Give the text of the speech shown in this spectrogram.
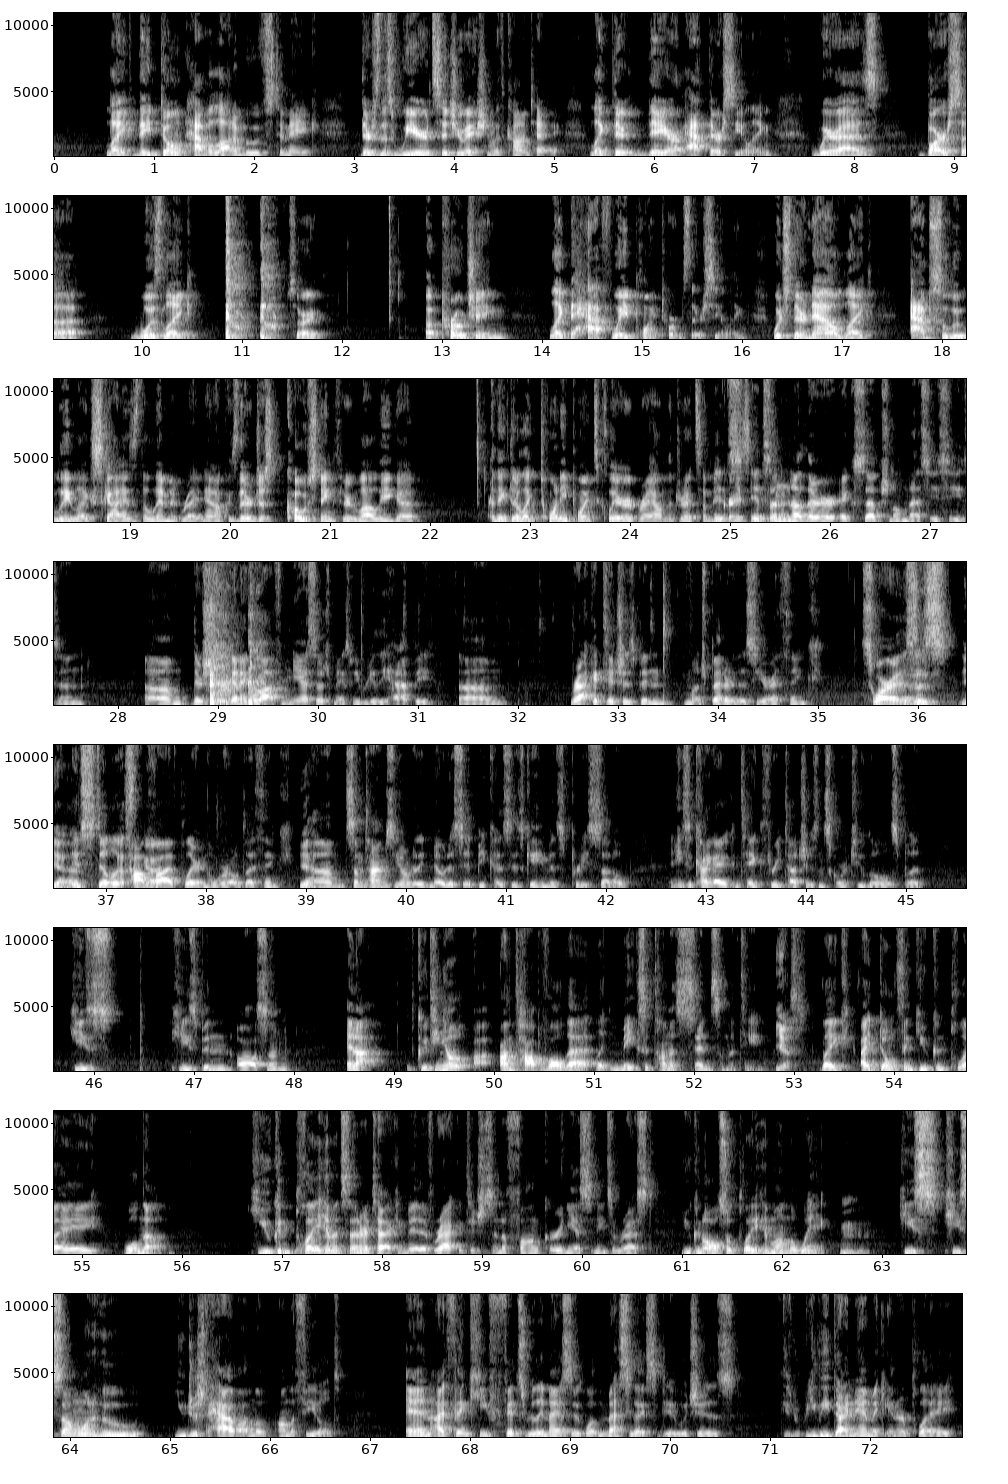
Like, they don't have a lot of moves to make. There's this weird situation with Conte. Like, they they are at their ceiling, whereas Barca was like, sorry, approaching like the halfway point towards their ceiling, which they're now like absolutely like sky is the limit right now because they're just coasting through La Liga. I think they're like 20 points clear of Real Madrid, something it's crazy. it's like that. another exceptional Messi season. Um, they're still getting a lot from Iniesta, which makes me really happy. Um, Rakitic has been much better this year, I think. Suarez is, is- yeah, is still a top five player in the world, I think. Yeah. Um, sometimes you don't really notice it because his game is pretty subtle, and he's the kind of guy who can take three touches and score two goals. But he's he's been awesome, and I Coutinho on top of all that like makes a ton of sense on the team. yes, Like, I don't think you can play. Well, no. You can play him at center attacking mid if Rakitic is in a funk or Iniesta needs a rest. You can also play him on the wing. Mhm. He's he's someone who you just have on the on the field, and I think he fits really nicely with what Messi likes to do, which is these really dynamic interplay,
